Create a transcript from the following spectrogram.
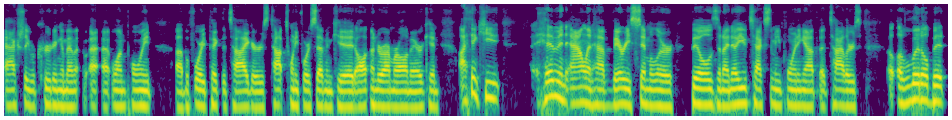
actually recruiting him at, at one point. uh, before he picked the Tigers. Top 24 7 kid, all, Under Armour All American. I think he, him and Allen have very similar builds. And I know you texted me pointing out that Tyler's a, a little bit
